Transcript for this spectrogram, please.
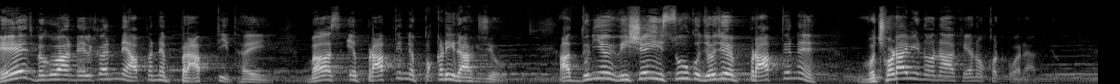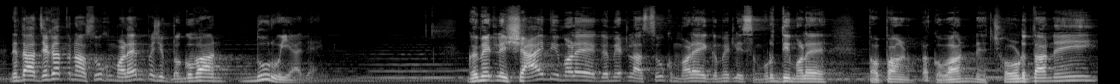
એ જ ભગવાન નીલકંઠને આપણને પ્રાપ્તિ થઈ. બસ એ પ્રાપ્તિને પકડી રાખજો. આ દુનિયા વિષય સુખ જોજો પ્રાપ્તિને વછોડાવી ન નાખે, એનો ખટકો રાખજો. ને તો આ જગતના સુખ મળે ને પછી ભગવાન દૂર વયા જાય. ગમે એટલી શાયબી મળે, ગમે એટલા સુખ મળે, ગમે એટલી સમૃદ્ધિ મળે, તો પણ ભગવાનને છોડતા નહીં.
